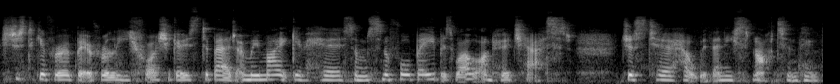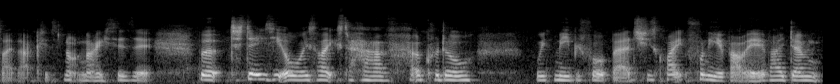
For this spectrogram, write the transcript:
it's just to give her a bit of relief while she goes to bed and we might give her some Snufflebabe as well on her chest just to help with any snot and things like that because it's not nice is it but Daisy always likes to have a cuddle with me before bed. She's quite funny about it. If I don't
